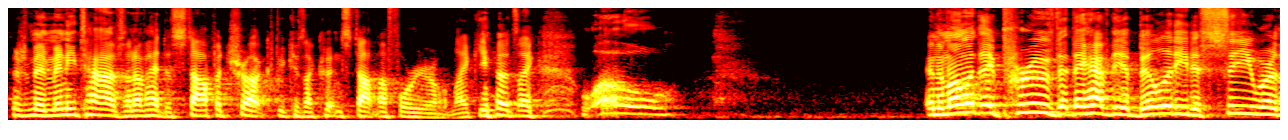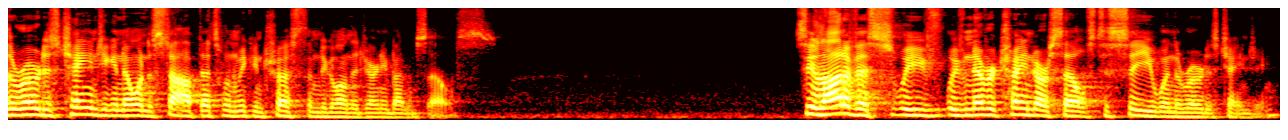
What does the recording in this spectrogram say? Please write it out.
There's been many times when I've had to stop a truck because I couldn't stop my four year old. Like, you know, it's like, whoa. And the moment they prove that they have the ability to see where the road is changing and know when to stop, that's when we can trust them to go on the journey by themselves. See, a lot of us, we've, we've never trained ourselves to see when the road is changing.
